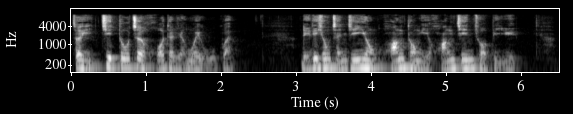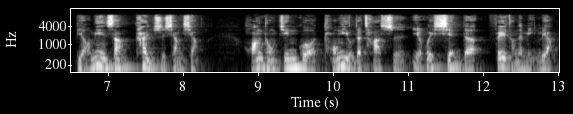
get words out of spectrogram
这与基督这活的人位无关。李弟兄曾经用黄铜与黄金做比喻，表面上看似相像，黄铜经过铜油的擦拭也会显得非常的明亮。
